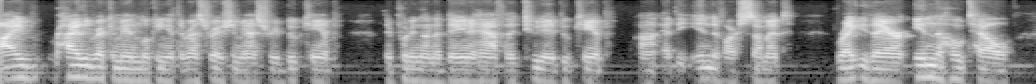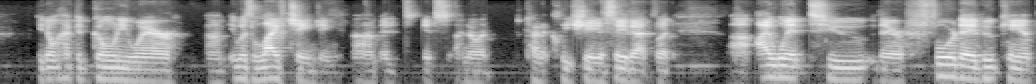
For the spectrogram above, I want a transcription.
I highly recommend looking at the Restoration Mastery Boot Camp. They're putting on a day and a half, a two day boot camp uh, at the end of our summit, right there in the hotel. You don't have to go anywhere. Um, it was life changing. Um, it's, it's, I know it's kind of cliche to say that, but uh, I went to their four day boot camp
